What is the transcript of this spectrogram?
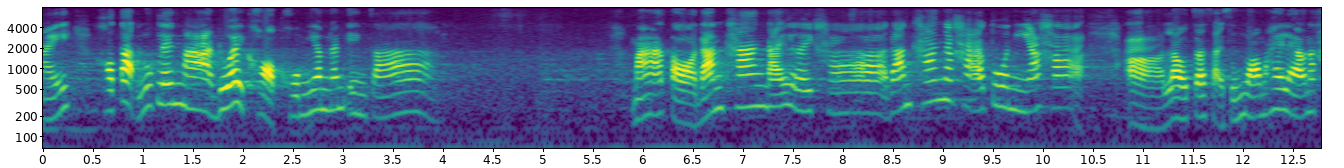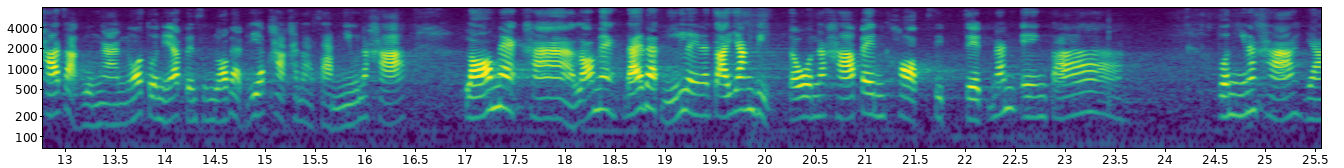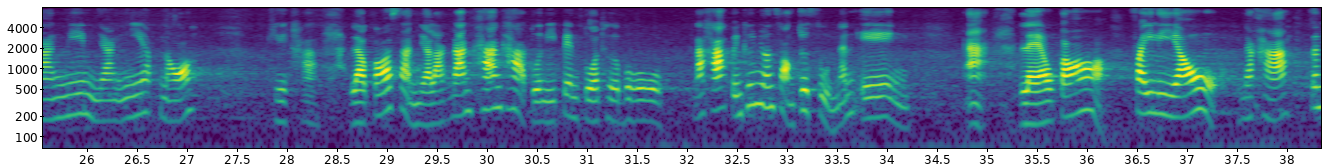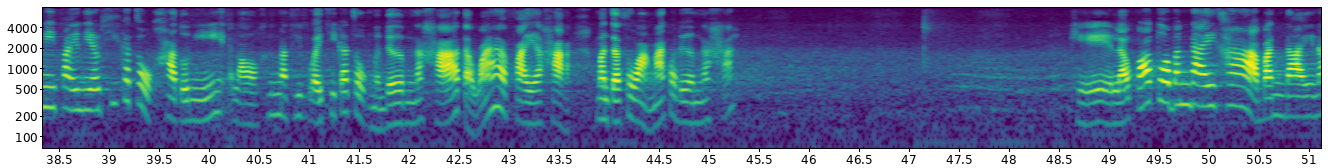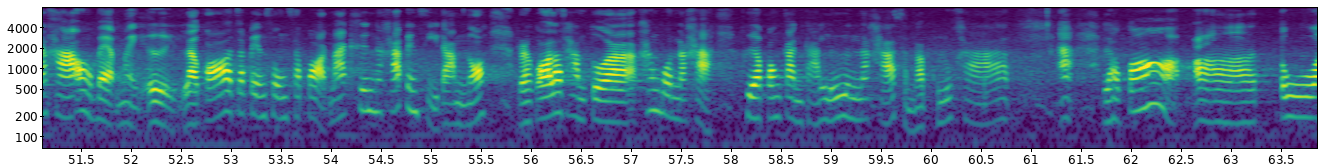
เขาตัดลูกเล่นมาด้วยขอบโครเมียมนั่นเองจ้า มาต่อด้านข้างได้เลยค่ะ ด้านข้างนะคะตัวนี้ค่ะเราจะใส่ซุ้มล้อมาให้แล้วนะคะ จากโรงงานเนาะตัวนี้เป็นซุ้มล้อแบบเรียบค่ะขนาด 3 นิ้วนะคะ ล้อแม็กค่ะ ล้อแม็กได้แบบนี้เลยนะจ๊ะย่างบิดโตนนะคะ เป็นขอบ 17 นั่นเองจ้า ตัวนี้นะคะยางนิ่มยางเงียบเนาะโอเคค่ะ แล้วก็สัญลักษณ์ด้านข้างค่ะ ตัวนี้เป็นตัวเทอร์โบนะคะ เป็นเครื่องยนต์ 2.0 นั่นเองอะแล้วก็ไฟเลี้ยวนะคะ จะมีไฟเลี้ยวที่กระจกค่ะตัวนี้เราขึ้นมาทิปไว้ที่กระจกเหมือนเดิมนะคะ แต่ว่าไฟอะค่ะ มันจะสว่างมากกว่าเดิมนะคะ โอ เค แล้วก็ตัวบันไดค่ะ บันไดนะคะ ออกแบบใหม่เอ่ย แล้วก็จะเป็นทรงสปอร์ตมากขึ้นนะคะ เป็นสีดำเนาะ แล้วก็เราทำตัวข้างบนนะคะ เพื่อป้องกันการลื่นนะคะสำหรับคุณลูกค้าอะแล้วก็ตัว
